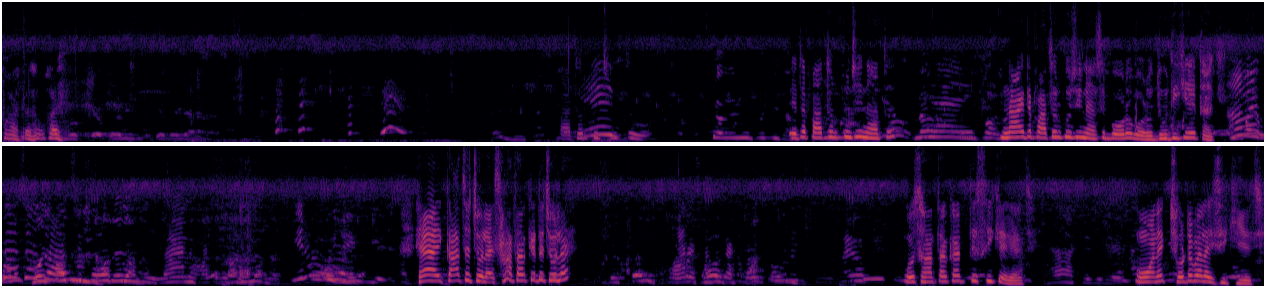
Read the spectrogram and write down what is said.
পাতলা ভাই। পাথরকুচি এটা পাথরকুচি না তো? না এটা পাথরকুচি না সে বড় বড় দুদিকে থাকে। হ্যাঁ এই কাছে চলে আয় সাঁতার কেটে চলে আয়। ও সাঁতার কাটতে শিখে গেছে। ও অনেক ছোটবেলায় শিখিয়েছি।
